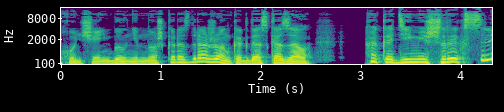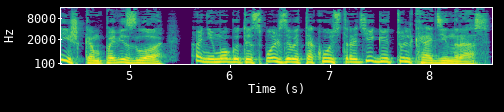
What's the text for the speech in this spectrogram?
Хунчень был немножко раздражен, когда сказал «Академии Шрек слишком повезло. Они могут использовать такую стратегию только один раз,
